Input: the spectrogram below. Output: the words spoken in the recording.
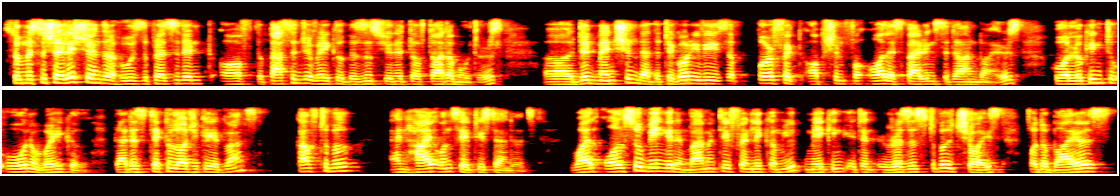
So, Mr. Shailesh Chandra, who is the president of the passenger vehicle business unit of Tata Motors, uh, did mention that the Tigor EV is a perfect option for all aspiring sedan buyers who are looking to own a vehicle that is technologically advanced, comfortable, and high on safety standards, while also being an environmentally friendly commute, making it an irresistible choice for the buyers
